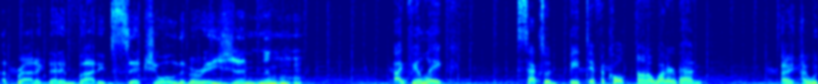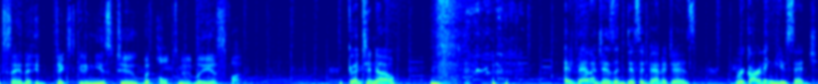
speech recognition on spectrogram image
a product that embodied sexual liberation. I feel like sex would be difficult on a waterbed? I, I would say that it takes getting used to, but ultimately is fun. Good to know. Advantages and disadvantages. Regarding usage,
